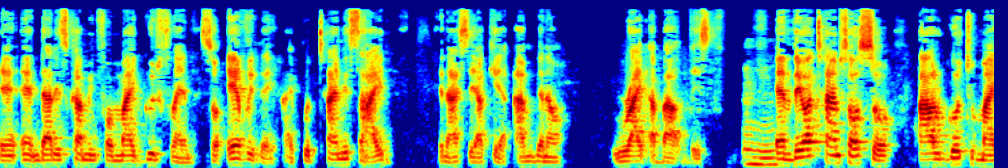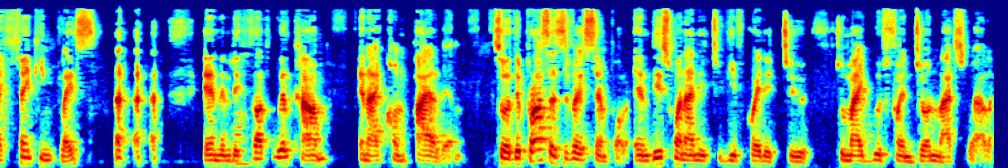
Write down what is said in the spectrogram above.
and, and that is coming from my good friend. So every day I put time aside and I say, okay, I'm gonna write about this. Mm-hmm. And there are times also I'll go to my thinking place and then the thought will come and I compile them. So the process is very simple. And this one I need to give credit to to my good friend John Maxwell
